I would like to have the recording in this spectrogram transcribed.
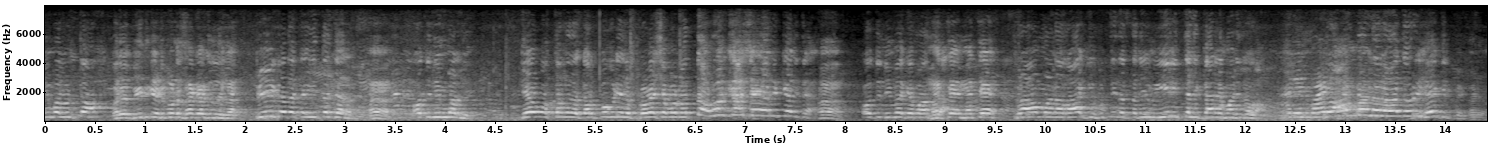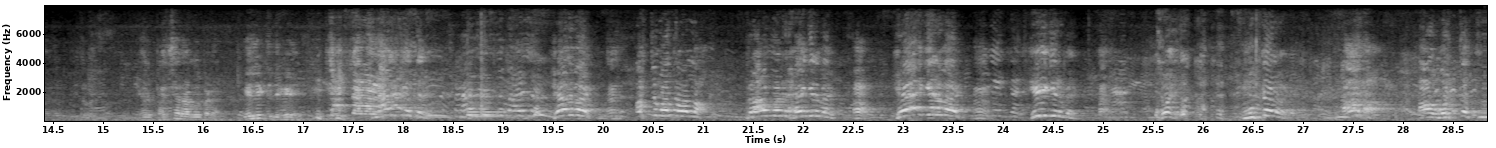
ನಿಮ್ಮಲ್ಲಿ ಉಂಟಾ? ಬರೀ ಬೀದಿಗೆ ಇಟ್ಕೊಂಡು ಸಾಕಾಗುದಿಲ್ಲ. ಬೀಗದ ಕೈ ಇತ್ತ ಹಾ. ಅದು ನಿಮ್ಮಲ್ಲಿ. ದೇವಸ್ಥಾನದ ಗರ್ಭಗುಡಿಯಲ್ಲಿ ಪ್ರವೇಶ ಮಾಡುವಂತ ಅವಕಾಶ ಯಾರು ಕೇಳಿದೆ. ಅದು ನಿಮಗೆ ಮತ್ತೆ ಮತ್ತೆ? ಬ್ರಾಹ್ಮಣರಾಗಿ ಹುಟ್ಟಿದಂತ ನೀವು ಈ ರೀತಿಯಲ್ಲಿ ಕಾರ್ಯ ಮಾಡಿರಲ್ಲ. ಬ್ರಾಹ್ಮಣರಾದವರು ಹೇಗಿರ್ಬೇಕು ಬೇಡ ಎಲ್ಲಿಟ್ಟಿದೆ ಹೇಳಿ. ಹೇಳ್ಬೇಕು. ಅಷ್ಟು ಮಾತ್ರವಲ್ಲ. ಬ್ರಾಹ್ಮಣರು ಹೇಗಿರ್ಬೇಕು. ಹೇಗಿರ್ಬೇಕು? ಹೀಗಿರ್ಬೇಕು. ನೋಡಿ, ಮುಖ ಆಹಾ, ಆ ವರ್ಚಸ್ಸು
